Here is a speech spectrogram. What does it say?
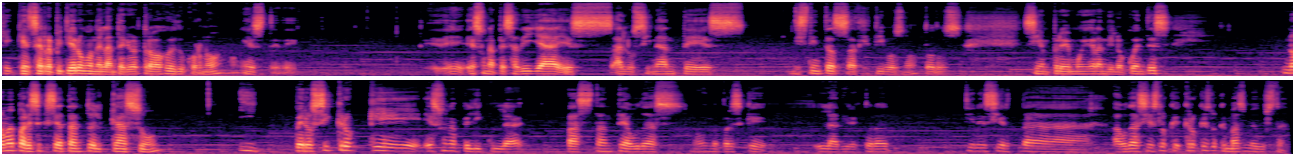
que, se repitieron con el anterior trabajo de Ducournau, este es una pesadilla, es alucinante, es distintos adjetivos, ¿no? Todos siempre muy grandilocuentes. No me parece que sea tanto el caso, y, pero sí creo que es una película bastante audaz, me parece que la directora tiene cierta audacia, es lo que creo que es lo que más me gusta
